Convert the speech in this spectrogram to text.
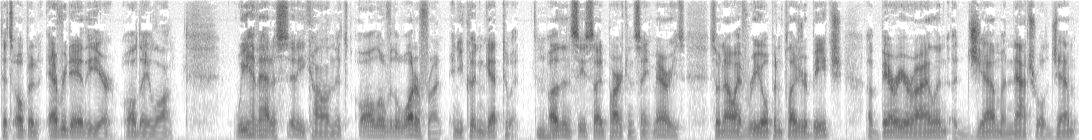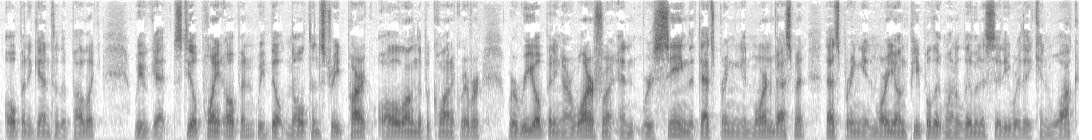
that's open every day of the year, all day long. We have had a city, Colin, that's all over the waterfront, and you couldn't get to it, mm-hmm. other than Seaside Park and St. Mary's. So now I've reopened Pleasure Beach, a barrier island, a gem, a natural gem, open again to the public. We've got Steel Point open. We built Knowlton Street Park all along the Pequonnock River. We're reopening our waterfront, and we're seeing that that's bringing in more investment. That's bringing in more young people that want to live in a city where they can walk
